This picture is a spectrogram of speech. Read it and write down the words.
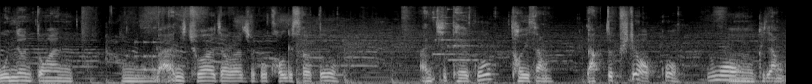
5년 동안 음, 많이 좋아져가지고 거기서도 완치되고 더 이상 약도 필요 없고 어, 그냥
